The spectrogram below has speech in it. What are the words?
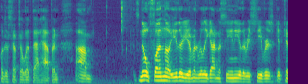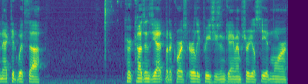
We'll just have to let that happen. Um, it's no fun though either. You haven't really gotten to see any of the receivers get connected with uh, Kirk Cousins yet, but of course, early preseason game. I'm sure you'll see it more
